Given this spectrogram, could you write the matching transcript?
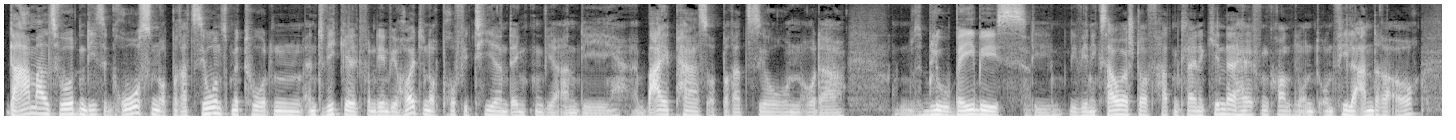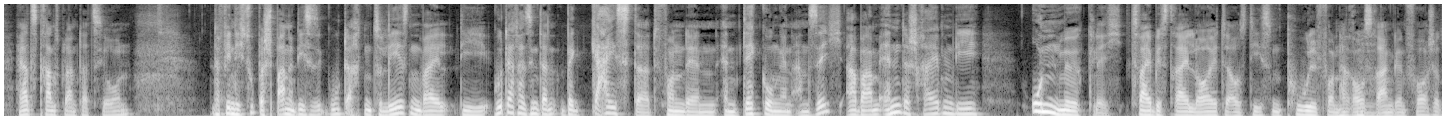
Damals wurden diese großen Operationsmethoden entwickelt, von denen wir heute noch profitieren. Denken wir an die Bypass-Operation oder Blue Babies, die, die wenig Sauerstoff hatten, kleine Kinder helfen konnten mhm. und, und viele andere auch. Herztransplantation da finde ich super spannend, diese Gutachten zu lesen, weil die Gutachter sind dann begeistert von den Entdeckungen an sich, aber am Ende schreiben die unmöglich zwei bis drei Leute aus diesem Pool von herausragenden mhm. Forschern.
